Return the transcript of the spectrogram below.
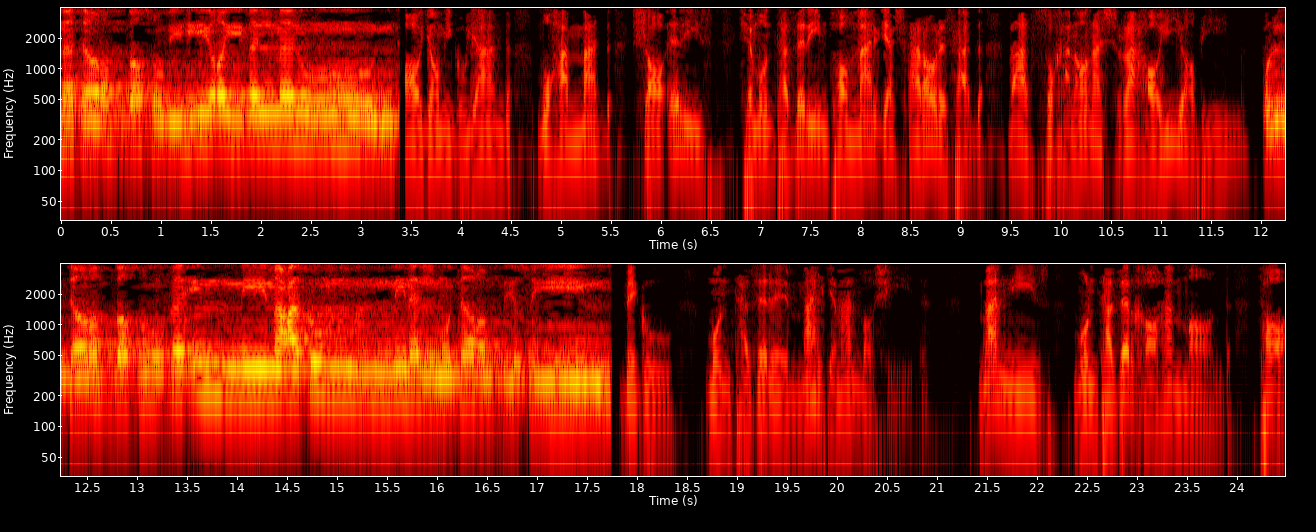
نتربص به ريب المنون. آیا می‌گویند محمد شاعری است که منتظریم تا مرگش فرا رسد و از سخنانش رهایی یابیم؟ قل تربصوا فإني معكم من المتربصين. بگو منتظر مرگ من باشید. من نیز منتظر خواهم ماند تا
